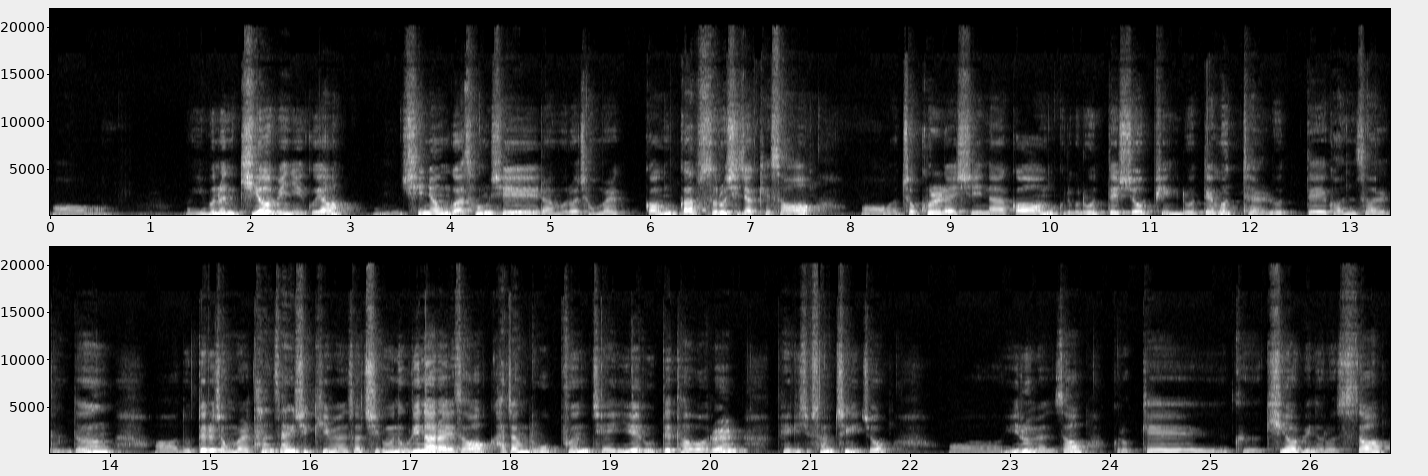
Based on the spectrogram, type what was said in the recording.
어, 이분은 기업인이고요. 음, 신용과 성실함으로 정말 껌값으로 시작해서 어, 초콜릿이나 껌, 그리고 롯데 쇼핑, 롯데 호텔, 롯데 건설 등등 어, 롯데를 정말 탄생시키면서 지금은 우리나라에서 가장 높은 제2의 롯데타워를 123층이죠. 어, 이루면서 그렇게 그 기업인으로서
